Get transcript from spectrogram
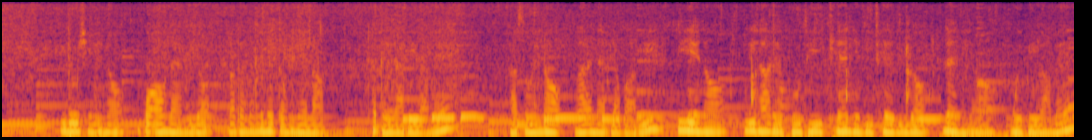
။ပြီးလို့ရှိရင်တော့အပေါ်အောင်လှန်ပြီးတော့နောက်တစ်2မိနစ်3မိနစ်လောက်ထပ်တည်ထားပေးပါမယ်။ ဒါဆိုရင်တော့ငါးအနံ့ပြောက်ပါပြီပြီးရင်တော့လီထားတဲ့ဘူးဒီခန်းကျင်တီထည့်ပြီးတော့နှံ့နေအောင်မွေပေးပါမယ်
